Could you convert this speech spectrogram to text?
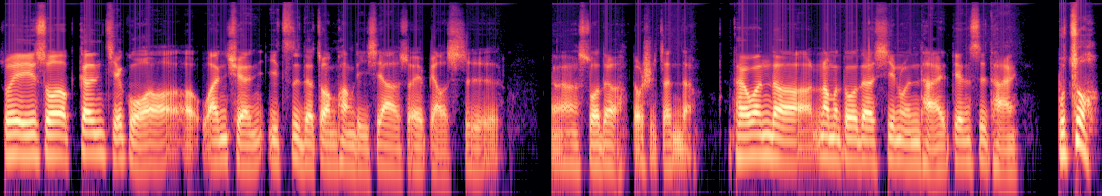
所以说跟结果完全一致的状况底下，所以表示，呃，说的都是真的。台湾的那么多的新闻台、电视台不做，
